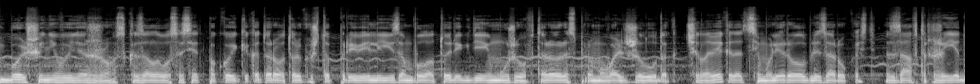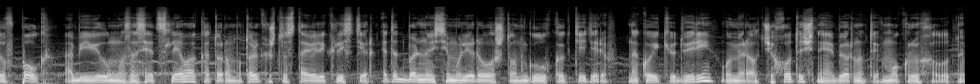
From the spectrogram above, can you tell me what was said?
«Больше не выдержу», – сказал его сосед по койке, которого только что привели из амбулатории, где ему же во второй раз промывали желудок. Человек этот симулировал близорукость. «Завтра же еду в полк», – объявил ему сосед слева, которому только что ставили клестир. Этот больной симулировал, что он глух, как тетерев. На койке у двери умирал чехоточный, обернутый в мокрую холодную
